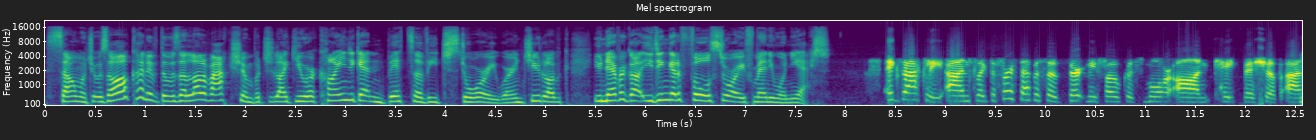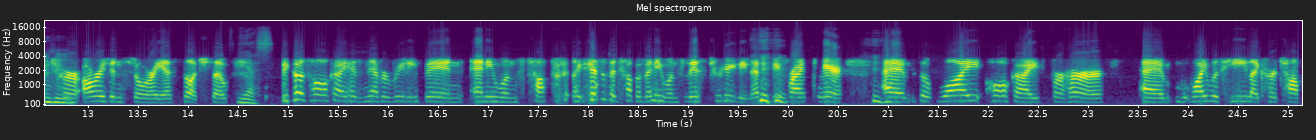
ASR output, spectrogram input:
so much. It was all kind of there was a lot of action, but you, like you were kind of getting bits of each story, weren't you? Like you never got, you didn't get a full story from anyone yet. Exactly, and like the first episode certainly focused more on Kate Bishop and her origin story as such. So Yes. because Hawkeye has never really been anyone's top, like this is the top of anyone's list, really. Let's be frank here. Um, so why Hawkeye for her? Um, why was he like her top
